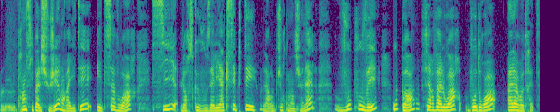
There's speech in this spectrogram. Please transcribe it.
le, principal sujet en réalité est de savoir si, lorsque vous allez accepter la rupture conventionnelle, vous pouvez ou pas faire valoir vos droits à la retraite.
